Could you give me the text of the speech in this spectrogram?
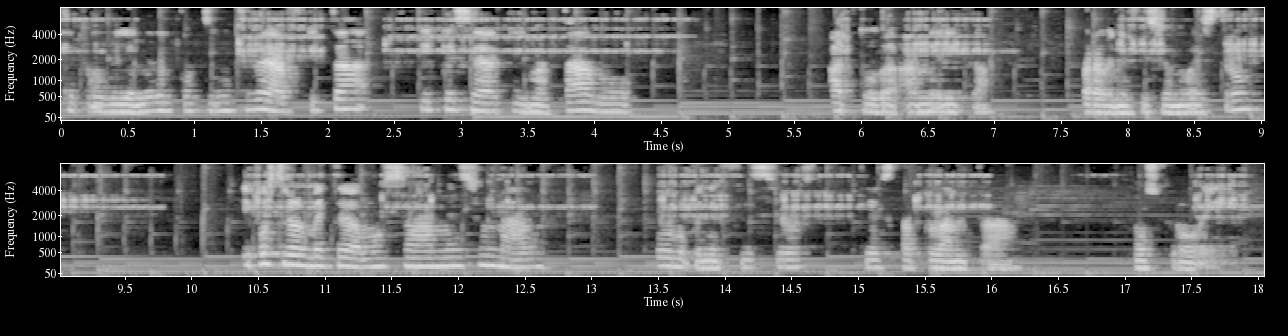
que proviene del continente de África y que se ha aclimatado a toda América para beneficio nuestro. Y posteriormente vamos a mencionar todos los beneficios que esta planta nos provee.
